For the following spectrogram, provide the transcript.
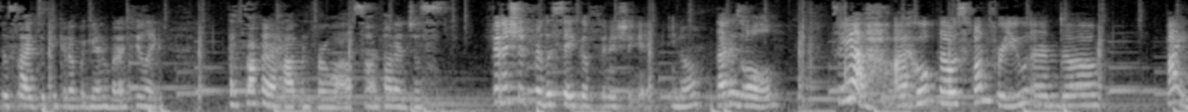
decide to pick it up again. But I feel like that's not gonna happen for a while. So I thought I'd just finish it for the sake of finishing it, you know? That is all. So yeah, I hope that was fun for you and uh, bye.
